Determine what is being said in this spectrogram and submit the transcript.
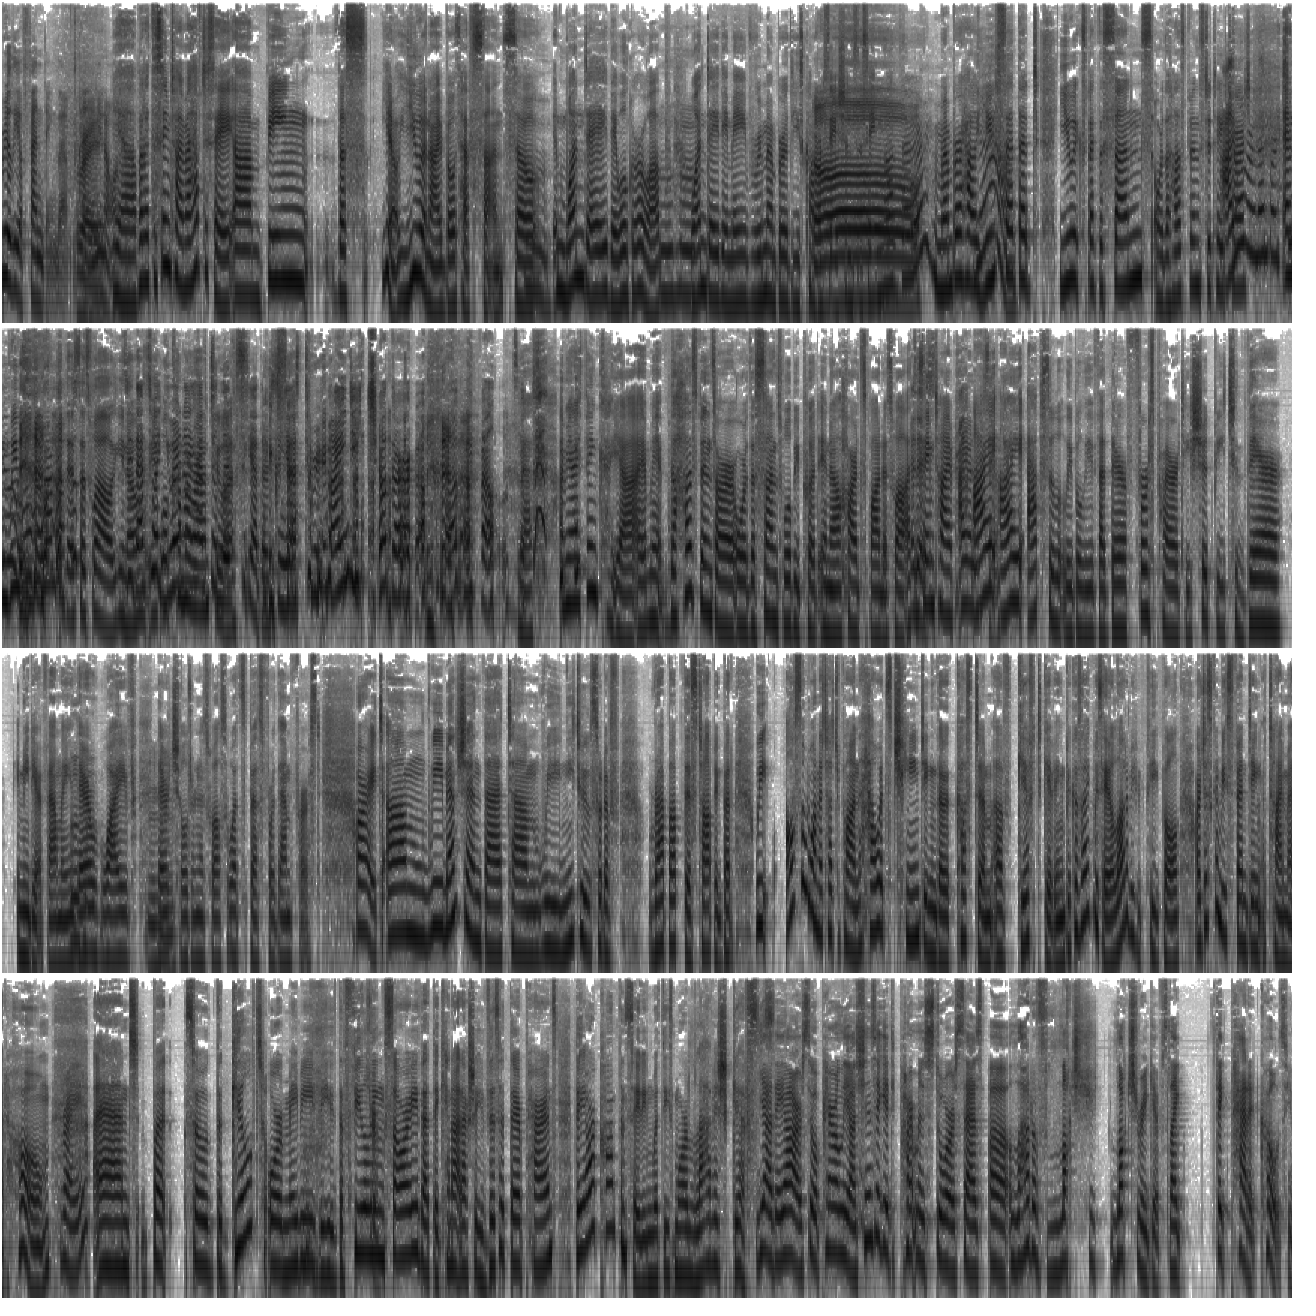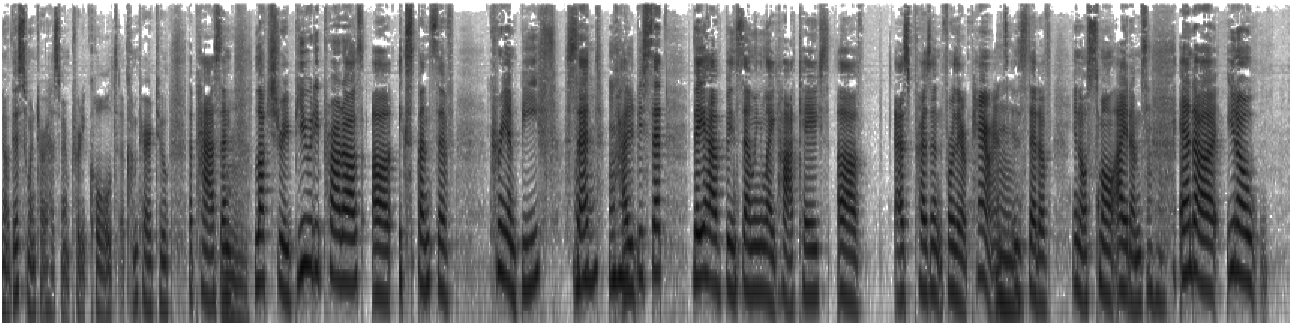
really offending them. And, Right. you know. Yeah, but at the same time, I have to say, um, being the, you know, you and I both have sons. So Mm. in one day they will grow up. Mm-hmm. One day they may remember these conversations and say, Oh. mother, remember how you said that you expect the sons or the husbands to take I will charge? remember And we will remember this as well. You know, See, that's it why will you and come I around have to, to live us. together, Exactly. Sinya's, to remind each other of what we felt. yes. I mean, I think, yeah, I mean, the husbands are, or the sons will be put in a hard spot as well. At It the is. same time, I I. I absolutely believe that their first priority should be to their immediate family, their Mm-hmm. wife, their children as well. So what's best for them first? All right. Um, we mentioned that um, we need to sort of wrap up this topic, but we also want to touch upon how it's changing the custom of gift giving because, like we say, a lot of people are just going to be spending time at home, Right. And but so the guilt or maybe the the feeling sorry that they cannot actually visit their parents, they are compensating with these more lavish gifts. Yeah, they are. So apparently, a Shinsegae department store says uh, a lot of luxury luxury gifts like thick padded coats. You know, this winter has been pretty cold uh, compared to the past, and luxury beauty products, uh, expensive Korean beef set, galbi set. They have been selling like hotcakes. Uh, as present for their parents instead of you know small items, and uh, you know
